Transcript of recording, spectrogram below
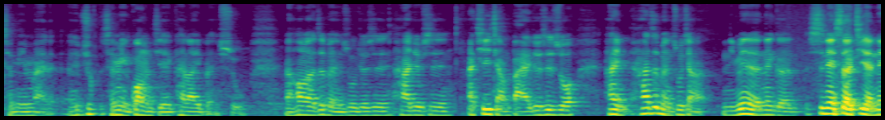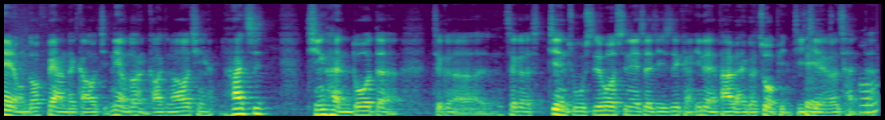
成品买了，去成品逛街看到一本书，然后呢，这本书就是它就是啊，其实讲白就是说，它它这本书讲里面的那个室内设计的内容都非常的高级，内容都很高级，然后请它是请很多的。这个这个建筑师或室内设计师可能一人发表一个作品集结而成的，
